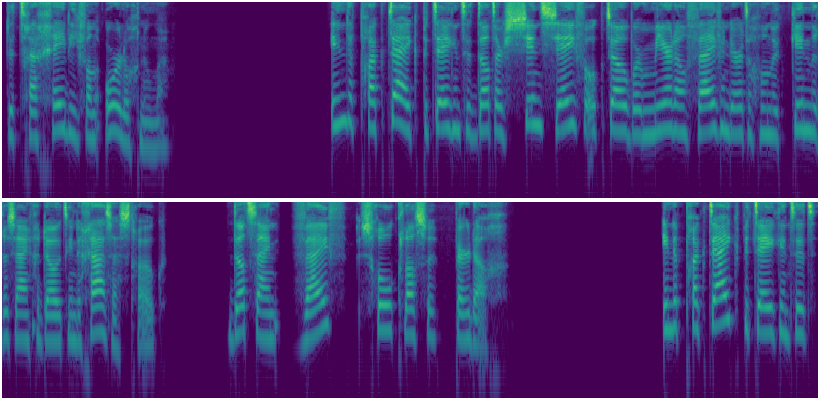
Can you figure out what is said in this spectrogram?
de tragedie van oorlog noemen. In de praktijk betekent het dat er sinds 7 oktober meer dan 3500 kinderen zijn gedood in de Gazastrook. Dat zijn vijf schoolklassen per dag. In de praktijk betekent het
